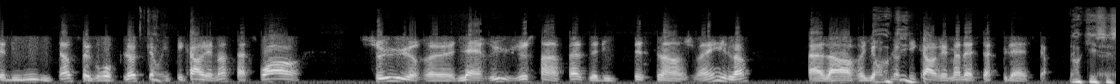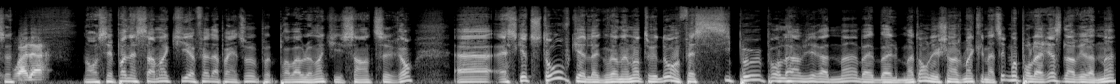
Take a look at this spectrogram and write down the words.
a des militants de ce groupe-là qui ont été carrément s'asseoir sur euh, la rue juste en face de l'édifice Langevin, là. Alors, ils ont bloqué carrément la circulation. OK, c'est ça. Voilà. On ne sait pas nécessairement qui a fait la peinture, probablement qu'ils s'en tireront. Euh, Est-ce que tu trouves que le gouvernement Trudeau en fait si peu pour l'environnement? Ben, ben, mettons les changements climatiques. Moi, pour le reste de l'environnement,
